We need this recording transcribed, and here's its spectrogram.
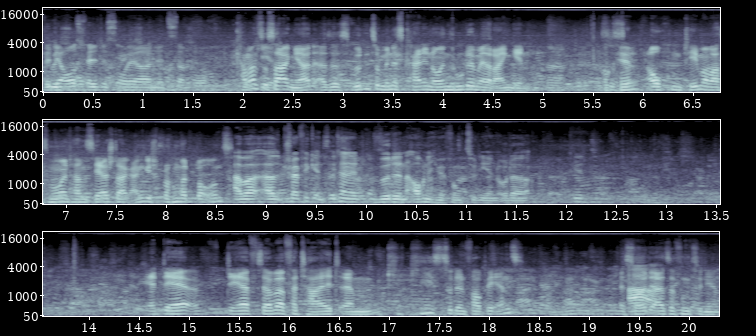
wenn der ausfällt, ist euer Netz dann auch. Kann man so sagen, ja. Also es würden zumindest keine neuen Router mehr reingehen. Das Okay. ist auch ein Thema, was momentan sehr stark angesprochen wird bei uns. Aber also Traffic ins Internet würde dann auch nicht mehr funktionieren, oder? Ja, Der, der Server verteilt ähm, Key- Keys zu den VPNs. Es Ah. sollte also funktionieren.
